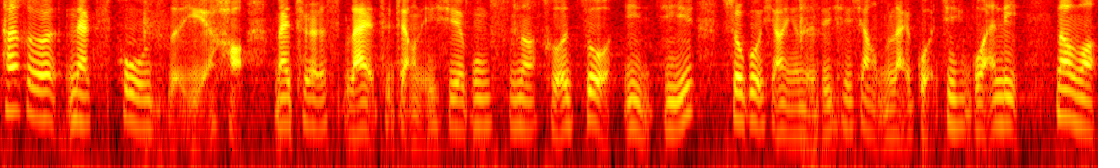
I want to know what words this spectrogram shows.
它和 Nextpose 也好，Metasploit 这样的一些公司呢合作，以及收购相应的这些项目来管进行管理。那么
